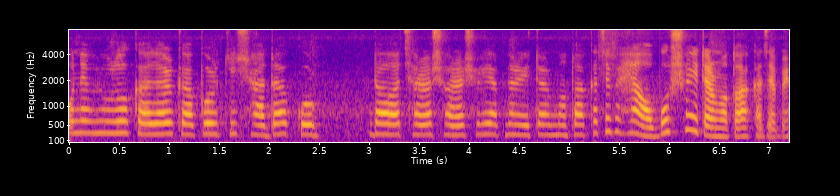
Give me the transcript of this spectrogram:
পুনে ব্লু কালার, কাপড় কি সাদা, কোট দেওয়া ছাড়া সরাসরি আপনার এটার মতো আঁকা যাবে? হ্যাঁ অবশ্যই এটার মতো আঁকা যাবে।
